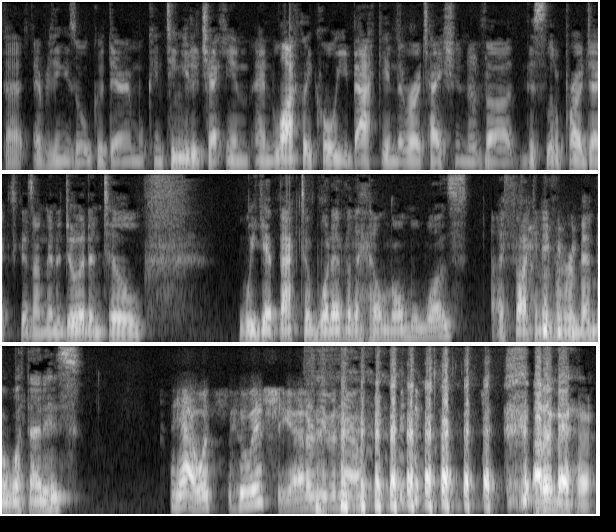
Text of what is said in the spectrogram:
that everything is all good there. And we'll continue to check in and likely call you back in the rotation of uh, this little project because I'm going to do it until we get back to whatever the hell normal was. If I can even remember what that is. Yeah, what's who is she? I don't even know. I don't know her.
